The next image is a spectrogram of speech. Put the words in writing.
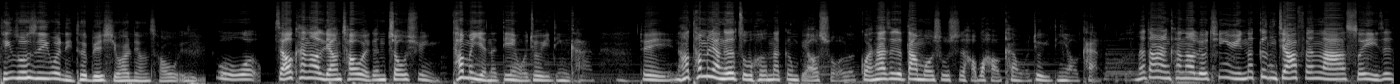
听说是因为你特别喜欢梁朝伟，是？我我只要看到梁朝伟跟周迅他们演的电影，我就一定看。对，然后他们两个的组合那更不要说了，管他这个大魔术师好不好看，我就一定要看。那当然看到刘青云那更加分啦，所以这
